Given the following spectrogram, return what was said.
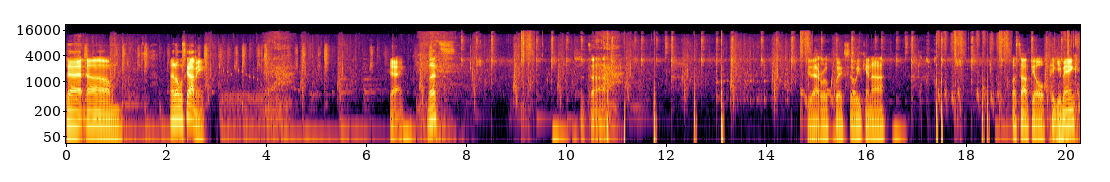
that um that almost got me. Okay. Let's let's uh do that real quick so we can uh bust out the old piggy bank.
